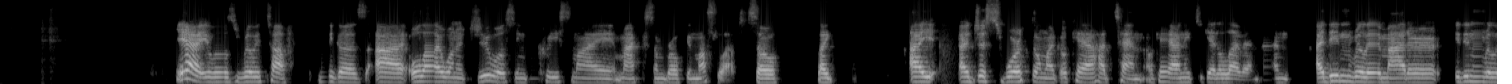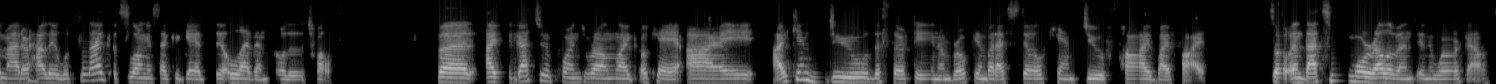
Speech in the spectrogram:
Yeah, it was really tough because I all I wanted to do was increase my max unbroken muscle ups. So like I I just worked on like okay I had 10 okay I need to get 11 and I didn't really matter it didn't really matter how they looked like as long as I could get the 11th or the 12th but I got to a point where I'm like okay I I can do the 13 unbroken but I still can't do 5 by 5 so and that's more relevant in the workout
